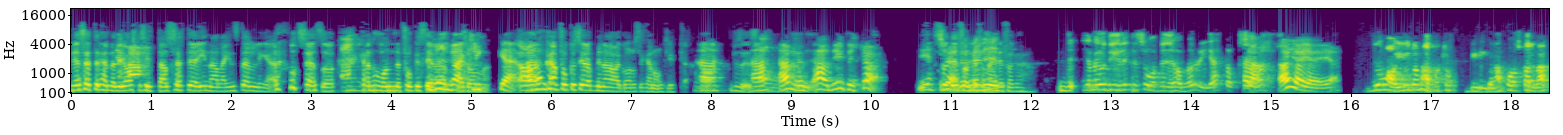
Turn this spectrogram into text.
Men jag sätter henne där jag ska sitta, så sätter jag in alla inställningar. Och sen så kan hon fokusera. hon bara klickar. Ja, hon kan fokusera på mina ögon och så kan hon klicka. Ja. precis. Ja, ja, men, ja, det är skitbra. Det är Så jättebra. det funkar Men för vi- mig. Det funkar. Ja, men och det är lite så vi har börjat också. Ja, ja, ja. ja, ja. Vi har ju de här porträttbilderna på oss själva.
